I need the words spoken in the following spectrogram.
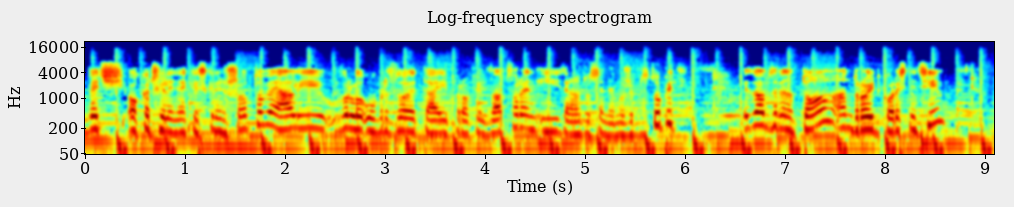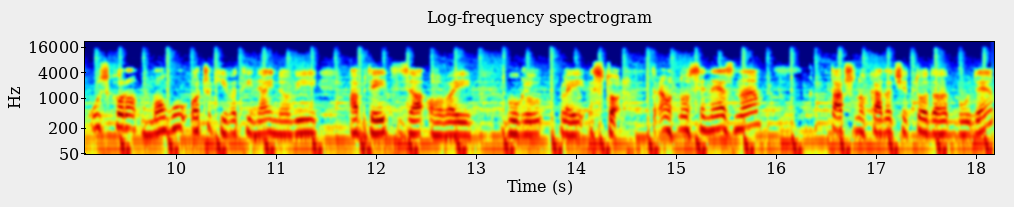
već okačili neke screenshotove, ali vrlo ubrzo je taj profil zatvoren i trenutno se ne može pristupiti. Bez obzira na to, Android korisnici uskoro mogu očekivati najnoviji update za ovaj Google Play Store. Trenutno se ne zna tačno kada će to da bude,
